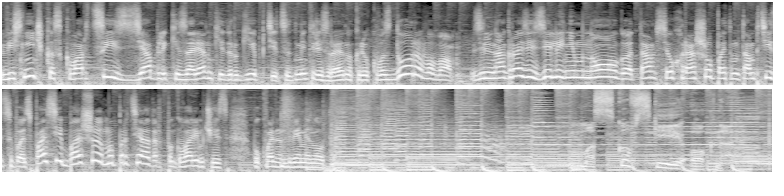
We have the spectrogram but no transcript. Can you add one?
Весничка, скворцы, зяблики, зарянки и другие птицы. Дмитрий из района Крюкова. Здорово вам. В Зеленограде зелени много, там все хорошо, поэтому там птицы поют. Спасибо большое. Мы про театр поговорим через буквально две минуты. «Московские окна».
